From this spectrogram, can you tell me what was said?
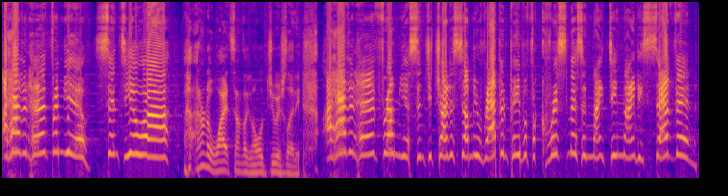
I haven't heard from you since you, uh, I don't know why it sounds like an old Jewish lady. I haven't heard from you since you tried to sell me wrapping paper for Christmas in 1997.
